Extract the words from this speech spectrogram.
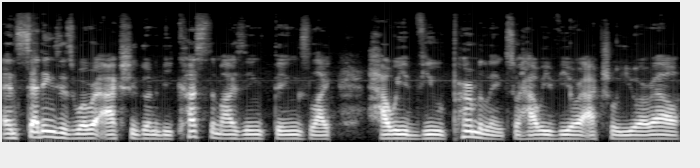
And settings is where we're actually going to be customizing things like how we view permalinks, so how we view our actual URL,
